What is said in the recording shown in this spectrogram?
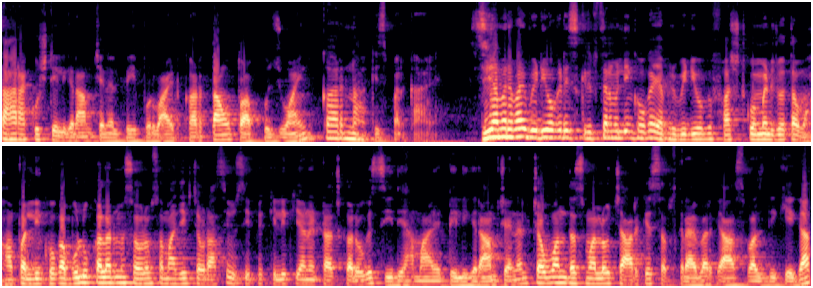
सारा कुछ टेलीग्राम चैनल पे ही प्रोवाइड करता हूँ तो आपको ज्वाइन करना किस प्रकार है। जी हमारे भाई, वीडियो के डिस्क्रिप्शन में लिंक होगा या फिर वीडियो के फ़र्स्ट कमेंट जो था, वहाँ पर लिंक होगा। ब्लू कलर में सौरभ सामाजिक चौरासी, उसी पे क्लिक यानी टच करोगे। सीधे हमारे टेलीग्राम चैनल चौवन दशमलव चार के सब्सक्राइबर के आसपास दिखेगा।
